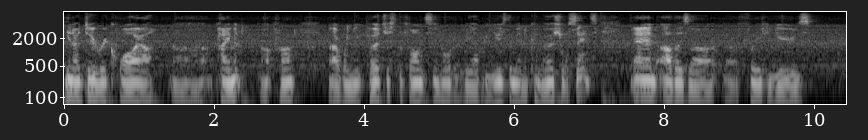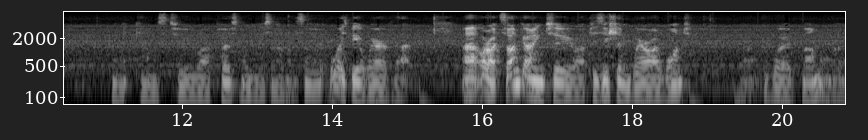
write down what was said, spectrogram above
you know do require uh, payment up front uh, when you purchase the fonts in order to be able to use them in a commercial sense. And others are uh, free to use when it comes to uh, personal use only so always be aware of that. Uh, alright so I'm going to uh, position where I want the word mum or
